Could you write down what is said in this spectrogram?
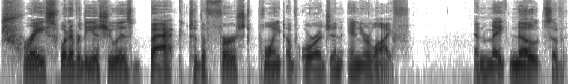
trace whatever the issue is back to the first point of origin in your life and make notes of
